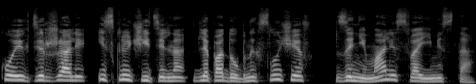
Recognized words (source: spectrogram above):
коих держали исключительно для подобных случаев, занимали свои места.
